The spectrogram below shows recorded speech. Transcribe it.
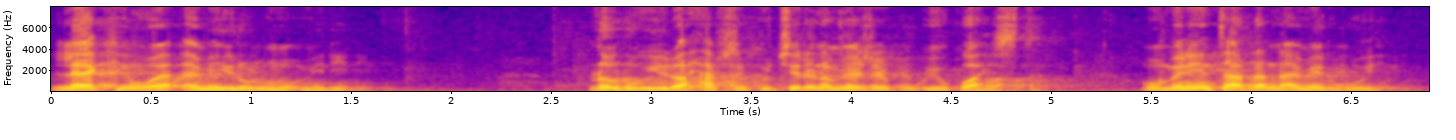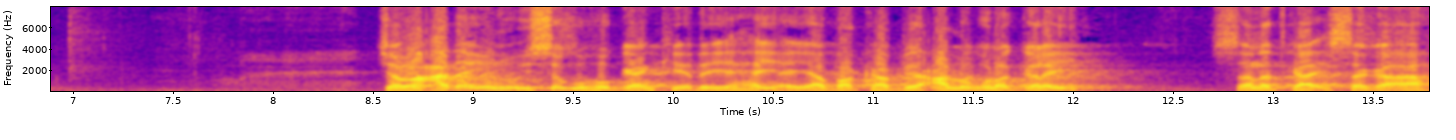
laakiin waa amiiruulmu'miniin dhowr wiiloo xabsi ku jirana meesha yuu ku haystaa muminiintaa dhanna amiir buu yahay jamaacada inuu isagu hoggaankeeda yahay ayaa markaa beeco lagula galay sanadkaa isaga ah.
